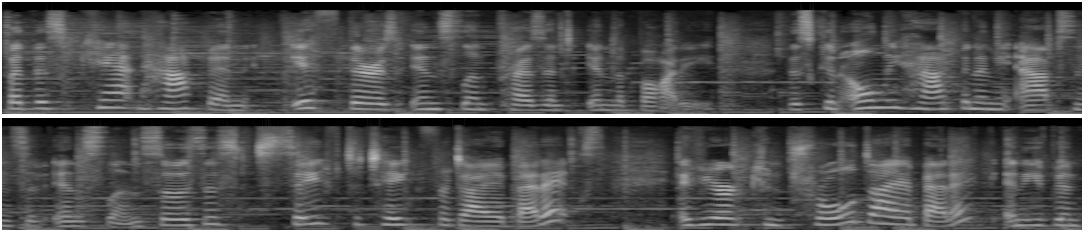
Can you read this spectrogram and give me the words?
But this can't happen if there is insulin present in the body. This can only happen in the absence of insulin. So is this safe to take for diabetics? If you're a controlled diabetic and you've been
